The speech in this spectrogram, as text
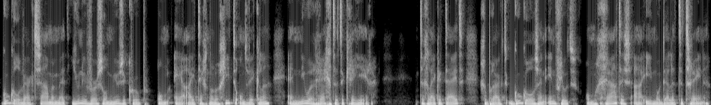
Google werkt samen met Universal Music Group om AI-technologie te ontwikkelen en nieuwe rechten te creëren. Tegelijkertijd gebruikt Google zijn invloed om gratis AI-modellen te trainen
